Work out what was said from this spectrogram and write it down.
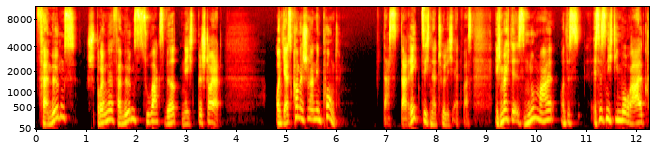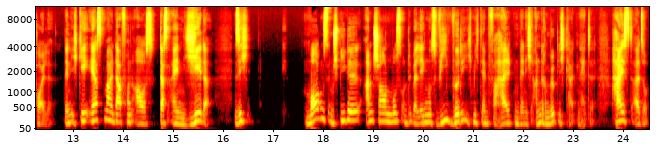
Vermögenssprünge, Vermögenszuwachs wird nicht besteuert. Und jetzt kommen wir schon an den Punkt. Das, da regt sich natürlich etwas. Ich möchte es nun mal, und es, es ist nicht die Moralkeule, denn ich gehe erstmal davon aus, dass ein jeder sich morgens im Spiegel anschauen muss und überlegen muss, wie würde ich mich denn verhalten, wenn ich andere Möglichkeiten hätte. Heißt also,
